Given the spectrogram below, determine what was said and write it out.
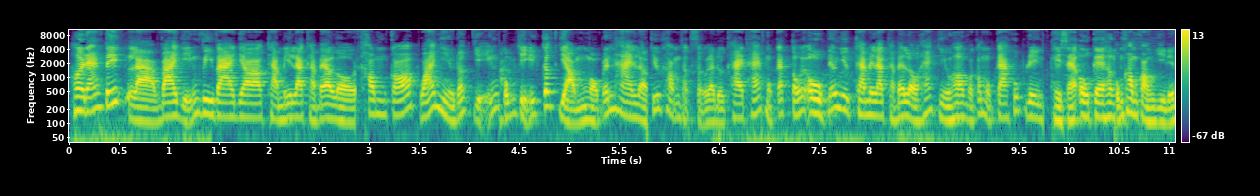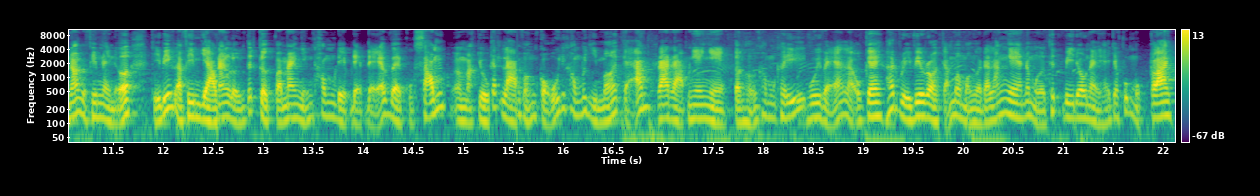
Hơi đáng tiếc là vai diễn Viva do Camila Cabello không có quá nhiều đất diễn, cũng chỉ cất giọng một đến hai lần chứ không thật sự là được khai thác một cách tối ưu. Nếu như Camila Cabello hát nhiều hơn và có một ca khúc riêng thì sẽ ok hơn. Cũng không còn gì để nói về phim này nữa. Chỉ biết là phim giàu năng lượng tích cực và mang những thông điệp đẹp đẽ về cuộc sống. Ờ, mặc dù cách làm vẫn cũ chứ không có gì mới cả. Ra rạp nghe nhạc, tận hưởng không khí vui vẻ là ok. Hết review rồi. Cảm ơn mọi người đã lắng nghe. Nếu mọi người thích video này hãy cho Phúc một like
